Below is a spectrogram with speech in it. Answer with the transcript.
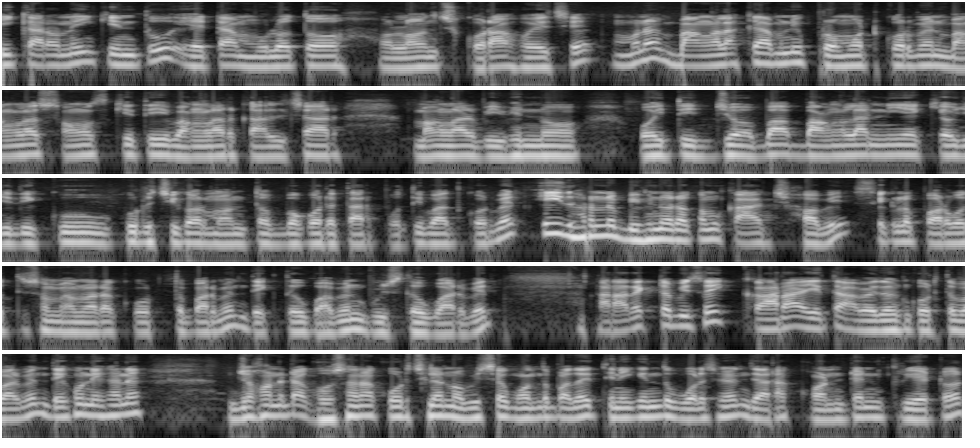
এই কারণেই কিন্তু এটা মূলত লঞ্চ করা হয়েছে। মানে বাংলাকে আপনি প্রমোট করবেন, বাংলার সংস্কৃতি, বাংলার কালচার বাংলার বিভিন্ন ঐতিহ্য বা বাংলা নিয়ে কেউ যদি কু, কুরুচিকর মন্তব্য করে তার প্রতিবাদ করবেন, এই ধরনের বিভিন্ন রকম কাজ হবে, সেগুলো পরবর্তী সময় আপনারা করতে পারবেন, দেখতেও পাবেন, বুঝতেও পারবেন। আর আরেকটা বিষয়, কারা এতে আবেদন করতে পারবেন? দেখুন, এখানে যখন এটা ঘোষণা করছিলেন অভিষেক বন্দ্যোপাধ্যায়, তিনি কিন্তু বলেছিলেন যারা কন্টেন্ট ক্রিয়েটর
